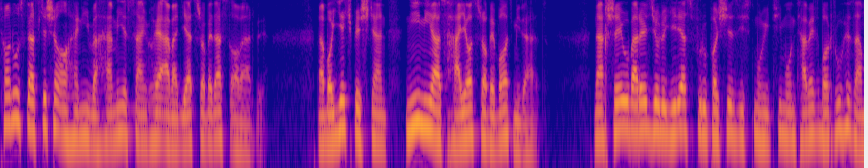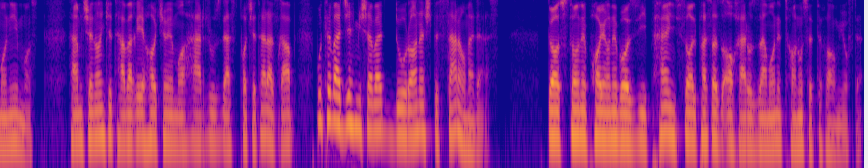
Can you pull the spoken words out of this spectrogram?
تانوس دستکش آهنی و همه سنگهای ابدیت را به دست آورده. و با یک بشکن نیمی از حیات را به باد می‌دهد نقشه او برای جلوگیری از فروپاشی زیست محیطی منطبق با روح زمانی ماست همچنان که طبقه حاکم ما هر روز دست پاچه تر از قبل متوجه می شود دورانش به سر آمده است داستان پایان بازی پنج سال پس از آخر و زمان تانوس اتفاق می افتد.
